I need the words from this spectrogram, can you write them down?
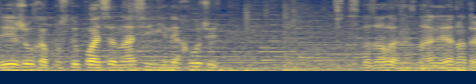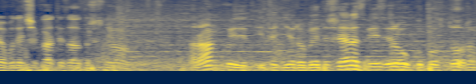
двіжуха поступатися на сіні не хочуть. Сказали, не знаю, наверное, треба буде чекати завтрашнього ранку і, і тоді робити ще раз візіровку повторно.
